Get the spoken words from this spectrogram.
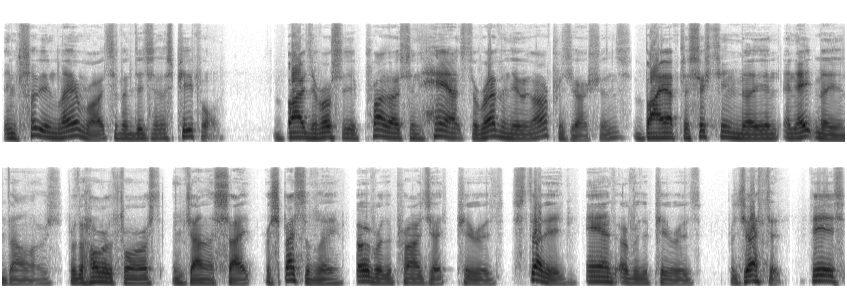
including land rights of indigenous people biodiversity products enhanced the revenue in our projections by up to $16 million and $8 million for the Harvard Forest and Ghana site, respectively, over the project periods studied and over the periods projected. These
